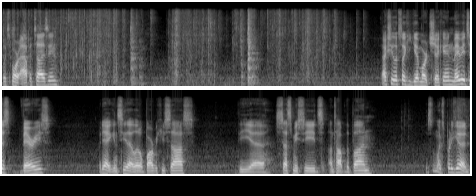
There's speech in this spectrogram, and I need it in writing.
Looks more appetizing. Actually looks like you get more chicken. Maybe it just varies. But yeah, you can see that little barbecue sauce. The uh, sesame seeds on top of the bun. This one looks pretty good.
